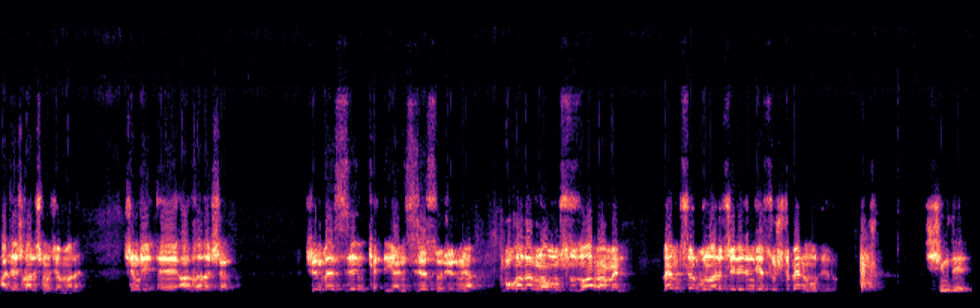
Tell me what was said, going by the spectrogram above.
Ateş karışma Cemal'e. Şimdi e, arkadaşlar şimdi ben size yani size soruyorum ya bu kadar namussuzluğa rağmen ben sırf bunları söyledim diye suçlu ben mi oluyorum? Şimdi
